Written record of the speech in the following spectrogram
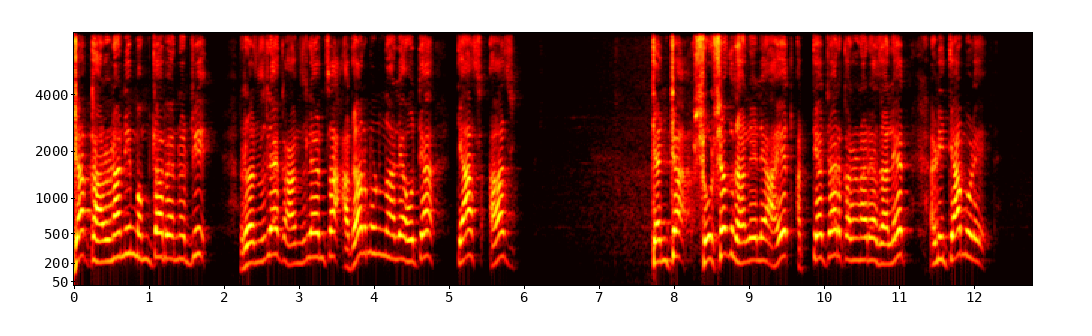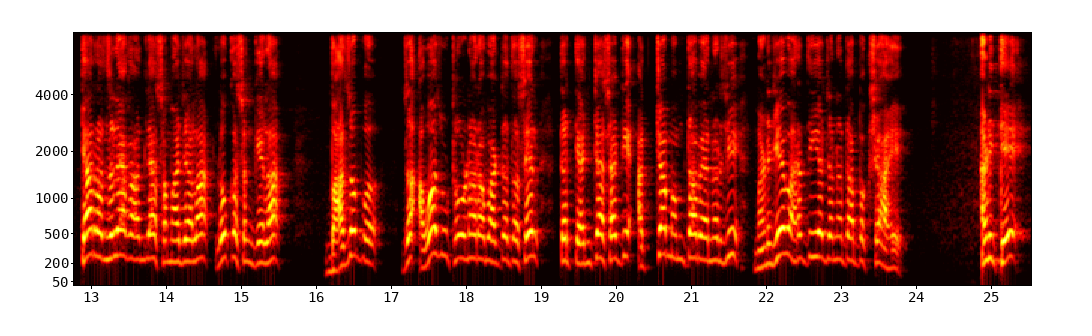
ज्या कारणाने ममता बॅनर्जी रंजल्या गांजल्यांचा आधार म्हणून आल्या होत्या त्यास आज त्यांच्या शोषक झालेल्या आहेत अत्याचार करणाऱ्या झाल्या आहेत आणि त्यामुळे त्या रंजल्या गांजल्या समाजाला लोकसंख्येला भाजप जर आवाज उठवणारा वाटत असेल तर त्यांच्यासाठी आजच्या ममता बॅनर्जी म्हणजे भारतीय जनता पक्ष आहे. आणि ते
